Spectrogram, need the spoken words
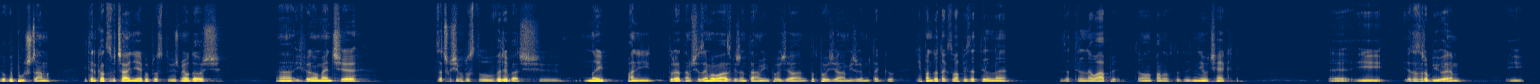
go wypuszczam. I ten kot zwyczajnie po prostu już miał dość. E, I w pewnym momencie zaczął się po prostu wyrywać. No i pani, która tam się zajmowała zwierzętami, powiedziała mi, podpowiedziała mi, że mu tak go, niech pan go tak złapie za tylne, za tylne łapy, to on panu wtedy nie ucieknie. E, I ja to zrobiłem i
